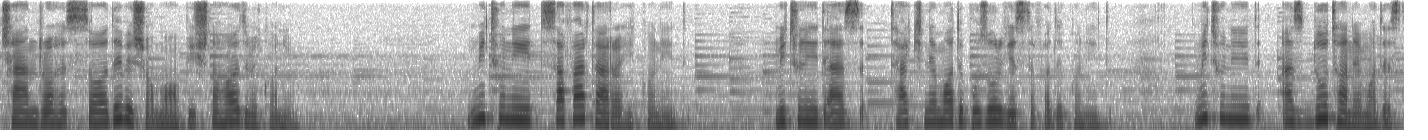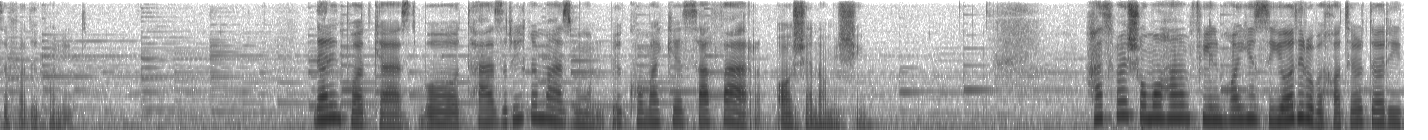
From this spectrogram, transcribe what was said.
چند راه ساده به شما پیشنهاد می‌کنیم. می‌تونید سفر طراحی کنید. می‌تونید از تک نماد بزرگ استفاده کنید. می‌تونید از دو تا نماد استفاده کنید. در این پادکست با تزریق مضمون به کمک سفر آشنا میشیم. حتما شما هم فیلم های زیادی رو به خاطر دارید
